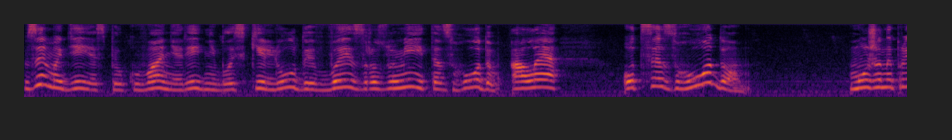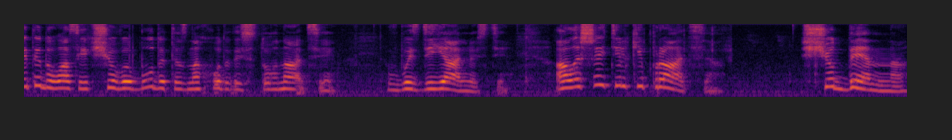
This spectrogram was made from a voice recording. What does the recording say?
Взаємодія, спілкування, рідні, близькі люди, ви зрозумієте згодом, але оце згодом може не прийти до вас, якщо ви будете знаходитись в стогнації, в бездіяльності. А лише тільки праця щоденна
